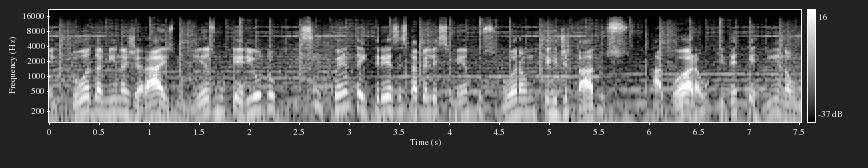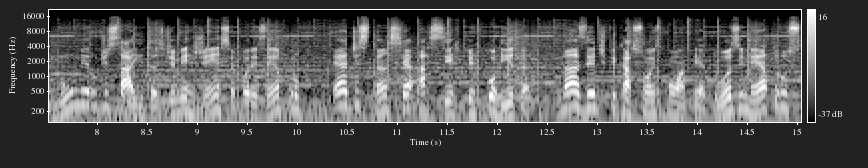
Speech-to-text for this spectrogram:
Em toda Minas Gerais, no mesmo período, 53 estabelecimentos foram interditados. Agora, o que determina o número de saídas de emergência, por exemplo, é a distância a ser percorrida. Nas edificações com até 12 metros,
